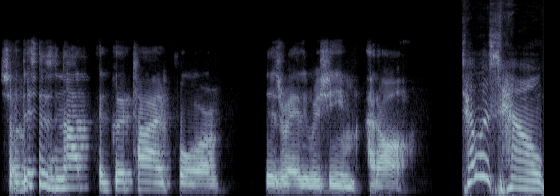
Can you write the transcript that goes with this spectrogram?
So this is not a good time for the Israeli regime at all. Tell us how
